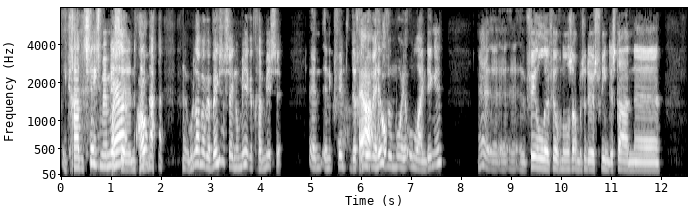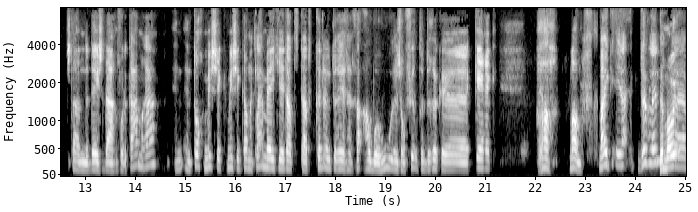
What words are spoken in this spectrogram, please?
ik ga het steeds meer missen. Ja, hoe langer we bezig zijn, hoe meer ik het ga missen. En, en ik vind, er gebeuren heel veel mooie online dingen. Hè, uh, veel, veel van onze ambassadeursvrienden staan, uh, staan deze dagen voor de camera. En, en toch mis ik, mis ik dan een klein beetje dat, dat kneuterige oude hoer in zo'n veel te drukke kerk. Ah, man. Maar ik, in Dublin, uh,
